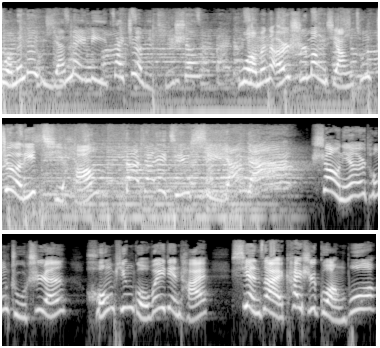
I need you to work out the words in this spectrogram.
我们的语言魅力在这里提升，我们的儿时梦想从这里起航。大家一起喜羊羊。少年儿童主持人，红苹果微电台现在开始广播。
